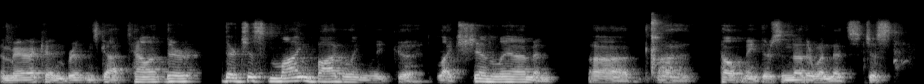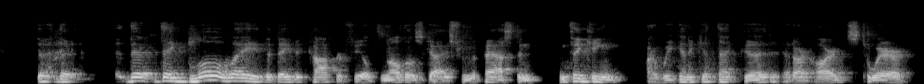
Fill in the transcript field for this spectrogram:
america and britain's got talent they're they're just mind-bogglingly good like shin lim and uh, uh, help me there's another one that's just they they blow away the david copperfields and all those guys from the past and i'm thinking are we going to get that good at our arts to where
